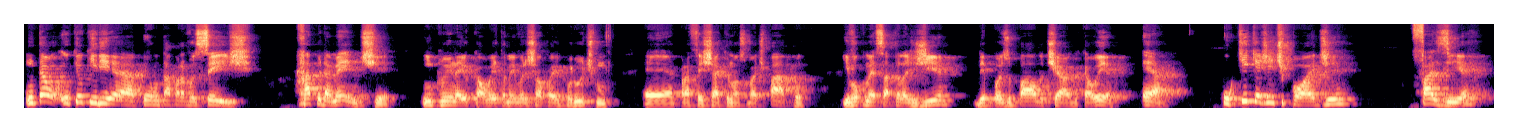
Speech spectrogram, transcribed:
Então, o que eu queria perguntar para vocês rapidamente incluindo aí o Cauê também, vou deixar o Cauê por último, é, para fechar aqui o nosso bate-papo, e vou começar pela Gigi, depois o Paulo, o Thiago e Cauê, é o que, que a gente pode fazer,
